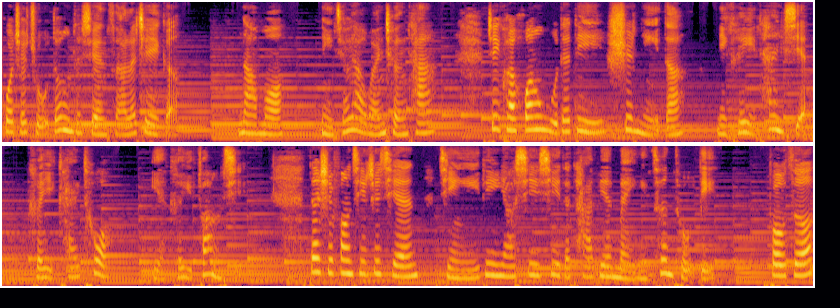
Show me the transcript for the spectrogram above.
或者主动地选择了这个，那么。你就要完成它。这块荒芜的地是你的，你可以探险，可以开拓，也可以放弃。但是放弃之前，请一定要细细地踏遍每一寸土地，否则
